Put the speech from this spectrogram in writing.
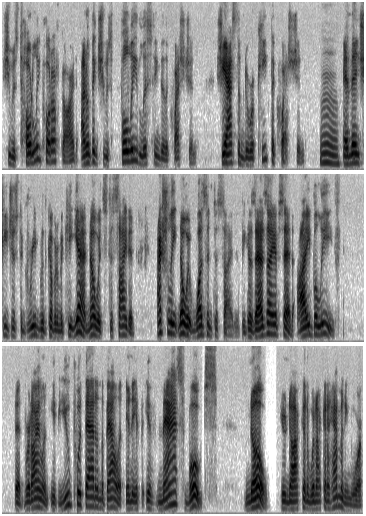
She was totally caught off guard. I don't think she was fully listening to the question. She asked them to repeat the question, mm. and then she just agreed with Governor McKee. Yeah, no, it's decided. Actually, no, it wasn't decided because, as I have said, I believe that Rhode Island, if you put that on the ballot, and if if mass votes, no, you're not gonna, we're not gonna have them anymore.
